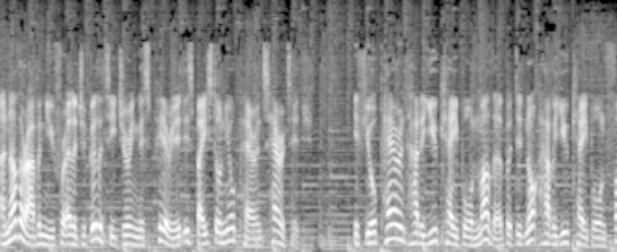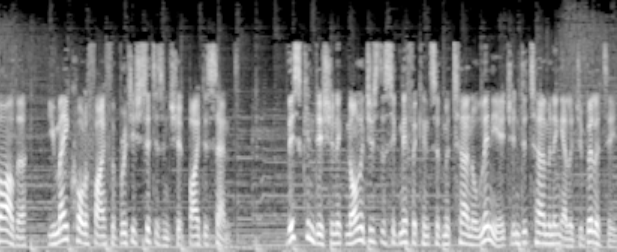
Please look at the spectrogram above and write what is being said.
Another avenue for eligibility during this period is based on your parents' heritage. If your parent had a UK-born mother but did not have a UK-born father, you may qualify for British citizenship by descent. This condition acknowledges the significance of maternal lineage in determining eligibility.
